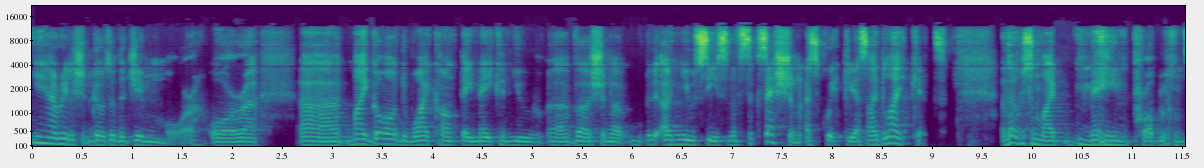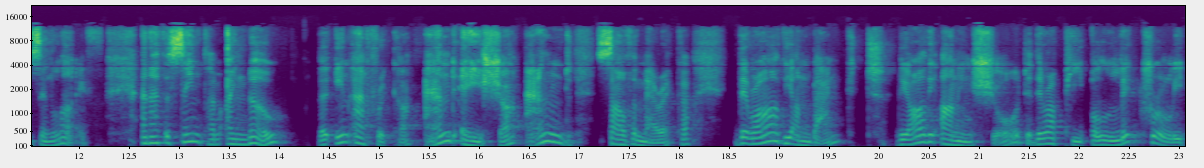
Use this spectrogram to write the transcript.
yeah, I really should go to the gym more. Or, uh, uh, my God, why can't they make a new uh, version of a new season of Succession as quickly as I'd like it? Those are my main problems in life. And at the same time, I know that in Africa and Asia and South America, there are the unbanked, there are the uninsured, there are people literally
